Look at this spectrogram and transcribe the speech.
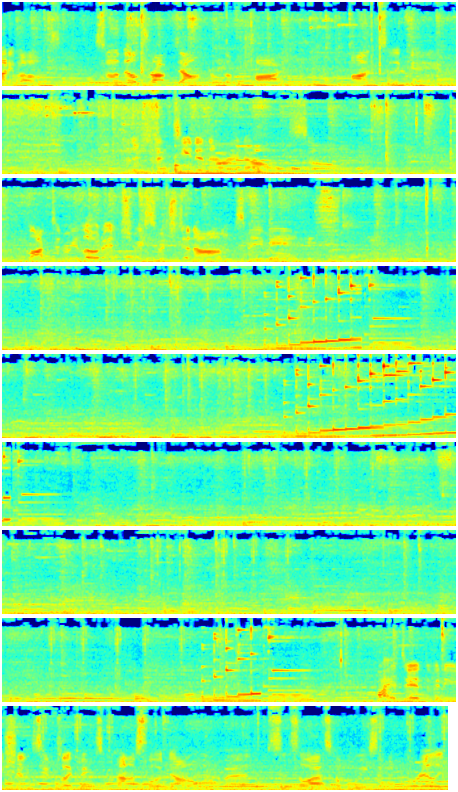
So they'll drop down from the pod onto the game. And there's 15 in there right now, so. Locked and reloaded. Should we switch to noms maybe? Like things have kind of slowed down a little bit since the last couple weeks. Have been really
